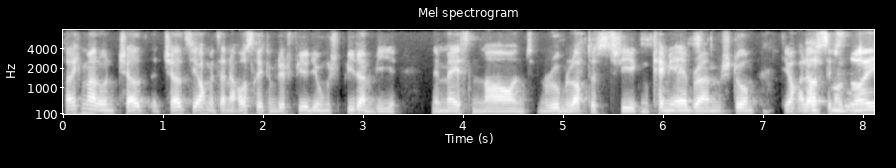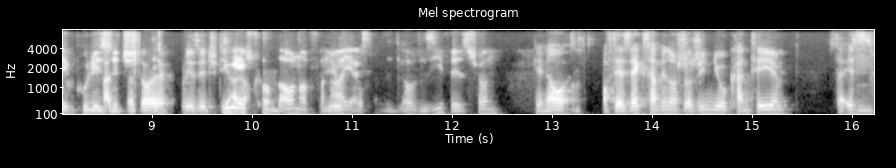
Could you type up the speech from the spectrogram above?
sag ich mal, und Chelsea auch mit seiner Ausrichtung mit vielen jungen Spielern wie einem Mason Mount, einem Ruben Loftus-Cheek, einem Tammy Abraham im Sturm, die auch alle aus dem Nordoi, Pulisic, Nordoi, Pulisic, die, die kommt auch noch von Ajax, also die Offensive ist schon. Genau, auf der 6 haben wir noch Jorginho, Kante, da ist, mhm.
